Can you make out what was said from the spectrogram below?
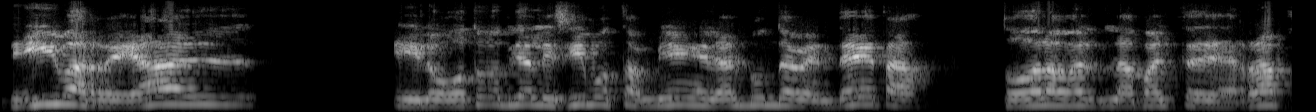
Diva, Real. Y los otros días le hicimos también el álbum de Vendetta, toda la, parte de rap.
